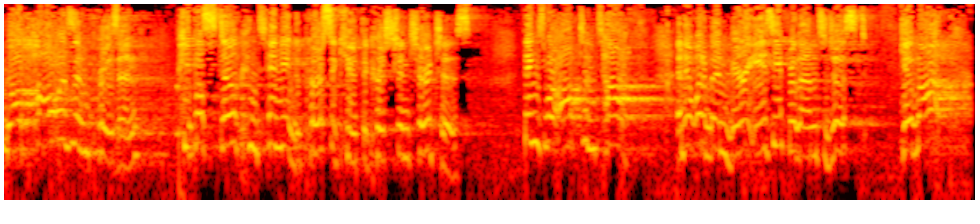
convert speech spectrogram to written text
While Paul was in prison, people still continued to persecute the Christian churches. Things were often tough, and it would have been very easy for them to just give up.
